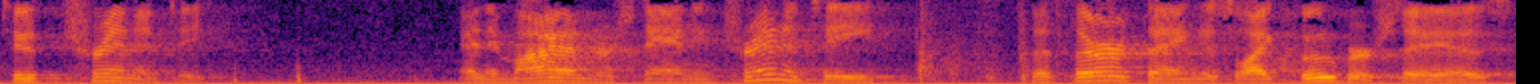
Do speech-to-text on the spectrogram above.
to Trinity. And in my understanding, Trinity, the third thing is like Buber says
